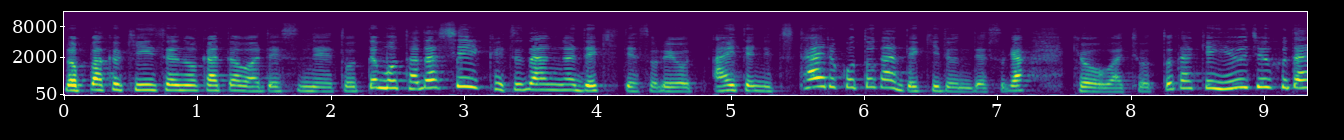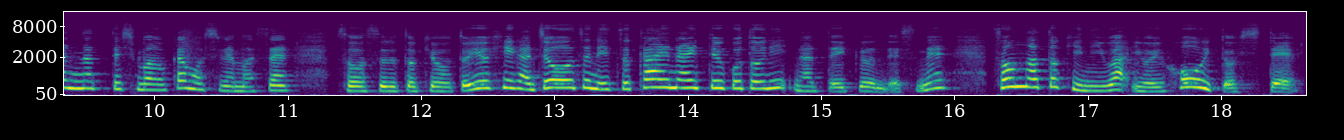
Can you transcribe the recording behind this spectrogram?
六白金星の方はですねとっても正しい決断ができてそれを相手に伝えることができるんですが今日はちょっとだけ優柔不断になってしまうかもしれません。そうすると今日という日が上手に使えないということになっていくんですね。そんな時には良い方位ととして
